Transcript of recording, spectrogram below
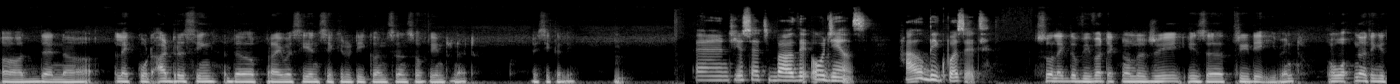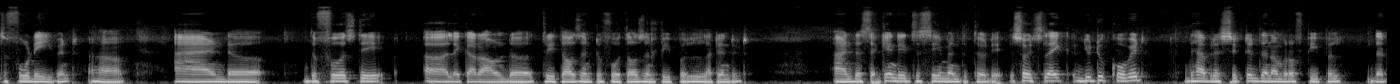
uh, then uh, like quote addressing the privacy and security concerns of the internet basically and you said about the audience how big was it? So, like the Viva Technology is a three day event. Oh, no, I think it's a four day event. Uh, and uh, the first day, uh, like around uh, 3,000 to 4,000 people attended. And the second day, it's the same, and the third day. So, it's like due to COVID, they have restricted the number of people that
